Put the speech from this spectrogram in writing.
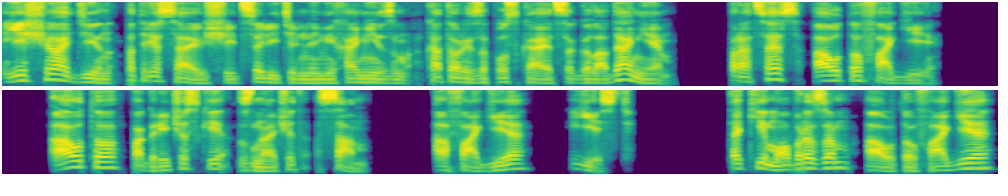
Еще один потрясающий целительный механизм, который запускается голоданием, процесс аутофагии. Ауто по-гречески значит «сам», а фагия — «есть». Таким образом, аутофагия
